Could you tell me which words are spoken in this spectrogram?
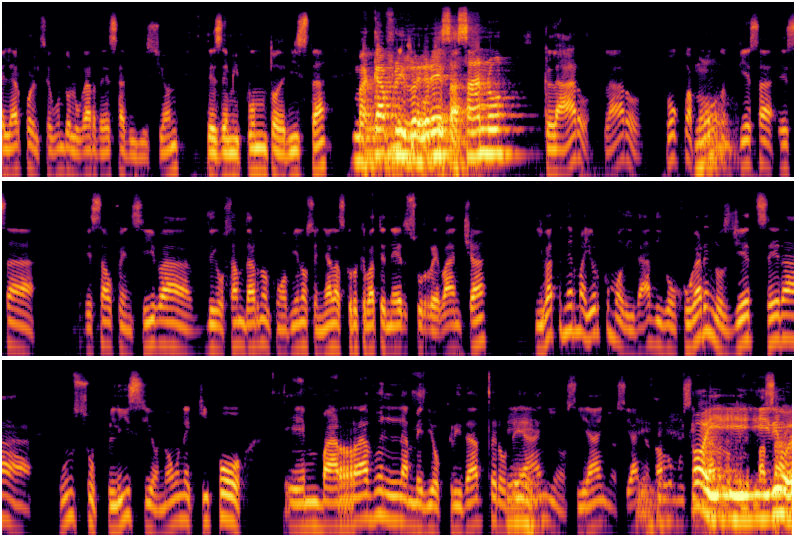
pelear por el segundo lugar de esa división, desde mi punto de vista. McCaffrey regresa sano. Claro, claro. Poco a poco empieza esa, esa ofensiva. Digo, Sam Darnold, como bien lo señalas, creo que va a tener su revancha y va a tener mayor comodidad. Digo, jugar en los Jets era un suplicio, ¿no? Un equipo embarrado en la mediocridad, pero de años y años y años. y, digo,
